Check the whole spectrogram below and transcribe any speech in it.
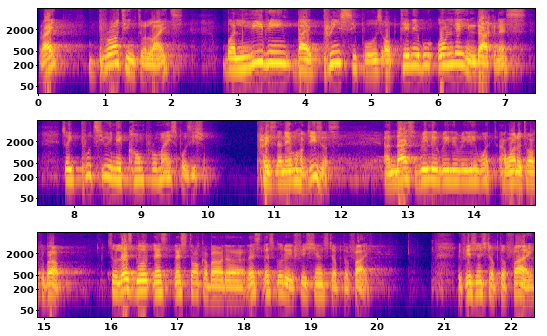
right? Brought into light, but living by principles obtainable only in darkness so it puts you in a compromised position. Praise the name of Jesus. And that's really, really, really what I want to talk about. So let's go, let's, let's talk about, uh, let's, let's go to Ephesians chapter 5. Ephesians chapter 5,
